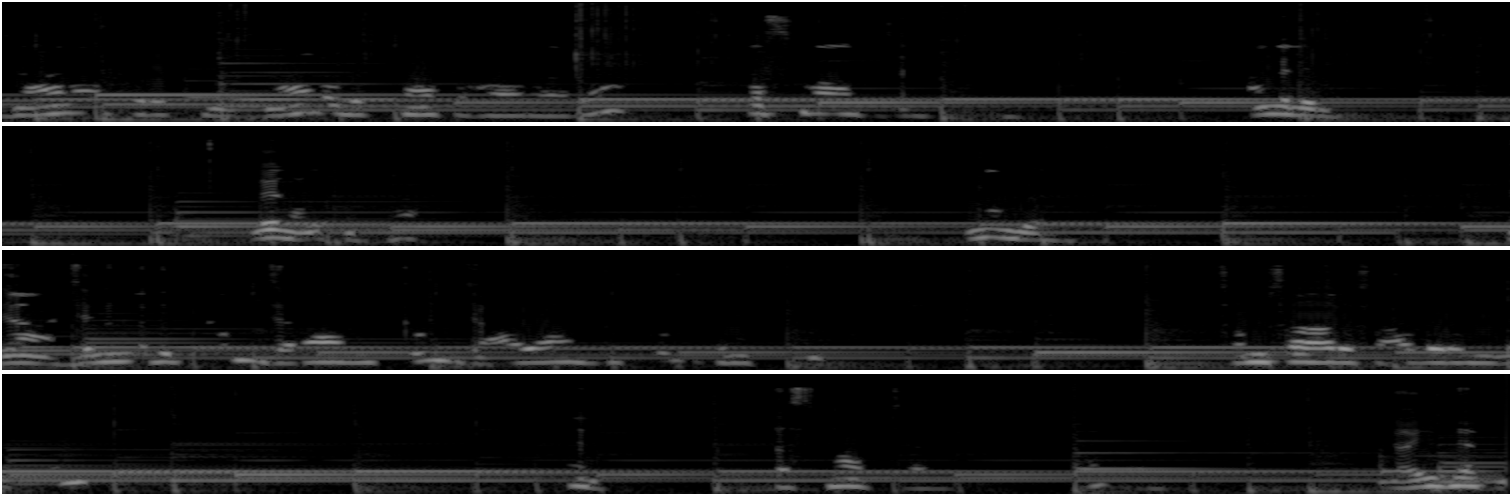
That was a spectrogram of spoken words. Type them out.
ಜ್ಞಾನ ಪರಸ್ಮ ಜ್ಞಾನ ರತ್ನಾಪಹಾರಾಹ ತಸ್ಮಾತ್ ಜಾಗೃತ ಆಮೇಲೆ ಅದೇ ನಲವತ್ತು ಇನ್ನೊಂದು ಯಾ ಜನ್ಮ ದುಃಖಂ ಜರಾ ದುಃಖಂ ಜಾಯಾ ದುಃಖಂ ಪುನಃ ಸಂಸಾರ ಸಾಗರಂ ದುಃಖಂ ಹ್ಮ್. ತಸ್ಮಾತ್ ಜಾಗೃತ. ಐದನೇದು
